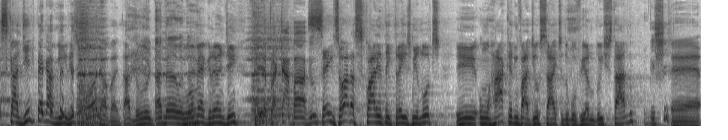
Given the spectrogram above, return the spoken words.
Escadinha de pegar milho, vê se pode, rapaz. Tá doido. Ah, não, O André. homem é grande, hein? Aí é pra acabar, viu? 6 horas 43 minutos e um hacker invadiu o site do governo do estado. Vixe. É,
